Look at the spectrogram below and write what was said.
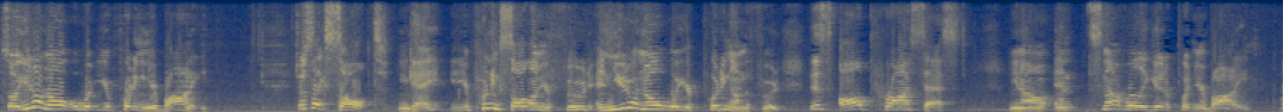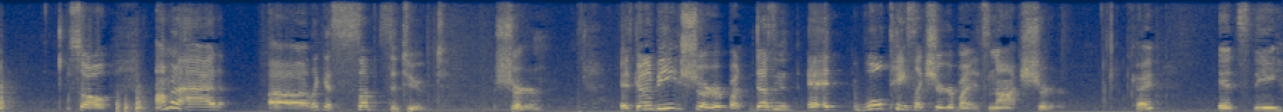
So you don't know what you're putting in your body. Just like salt, okay? You're putting salt on your food and you don't know what you're putting on the food. This is all processed, you know, and it's not really good to put in your body. So I'm going to add uh, like a substitute sugar. It's going to be sugar, but doesn't, it, it will taste like sugar, but it's not sugar. Okay? It's the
